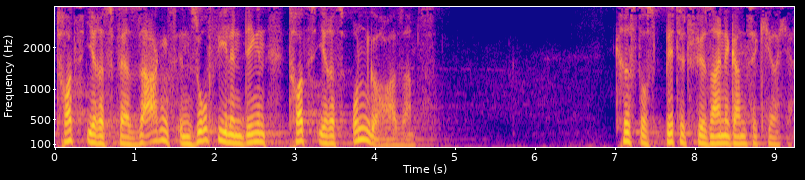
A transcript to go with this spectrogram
trotz ihres Versagens in so vielen Dingen, trotz ihres Ungehorsams. Christus bittet für seine ganze Kirche.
